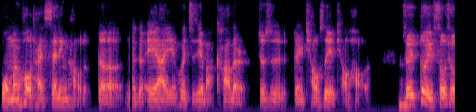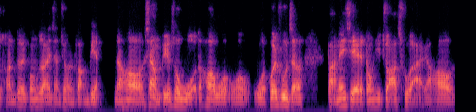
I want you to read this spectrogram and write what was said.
我们后台 setting 好了的那个 AI 也会直接把 color 就是等于调色也调好了。所以对 social 团队工作来讲就很方便。然后像比如说我的话，我我我会负责把那些东西抓出来，然后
